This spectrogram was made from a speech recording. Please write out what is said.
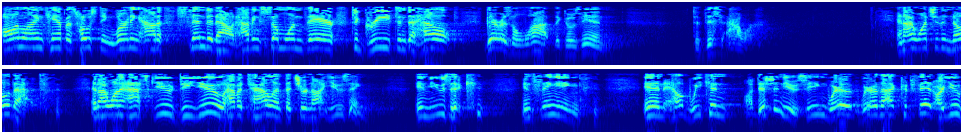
online campus hosting, learning how to send it out, having someone there to greet and to help. There is a lot that goes in to this hour. And I want you to know that. And I want to ask you, do you have a talent that you're not using? In music, in singing, in help? We can audition you, seeing where, where that could fit. Are you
